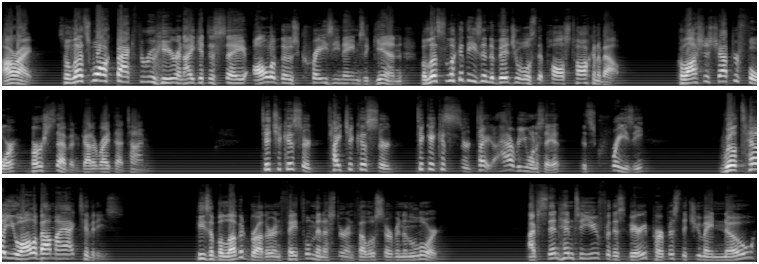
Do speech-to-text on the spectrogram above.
All right. So let's walk back through here, and I get to say all of those crazy names again. But let's look at these individuals that Paul's talking about. Colossians chapter 4, verse 7. Got it right that time. Tychicus or Tychicus or Tychicus or Ty- however you want to say it. It's crazy. Will tell you all about my activities. He's a beloved brother and faithful minister and fellow servant in the Lord. I've sent him to you for this very purpose, that you may know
